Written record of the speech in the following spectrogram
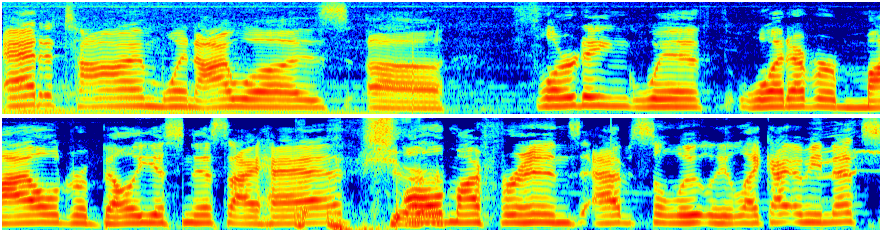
at a time when I was uh, flirting with whatever mild rebelliousness I had. Sure. All my friends absolutely like. I, I mean, that's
